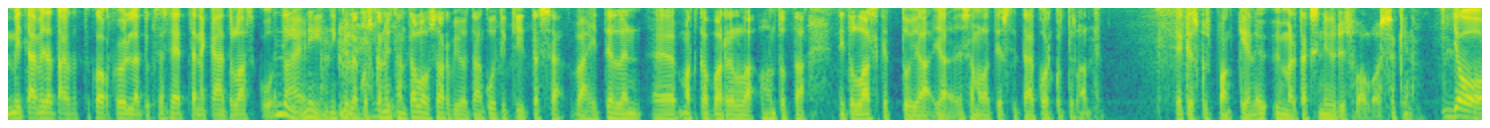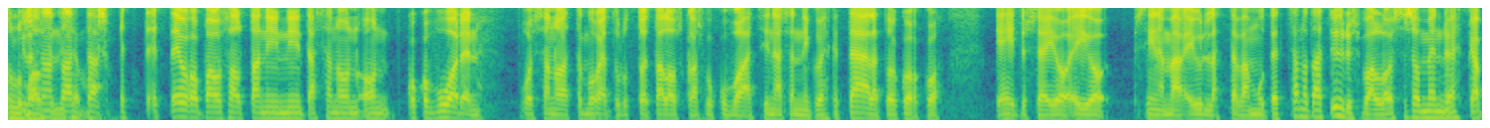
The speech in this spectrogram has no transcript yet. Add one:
Mitä, mitä tarkoitattu korkoyllätyksessä se, että ne kääntyi laskuun? Niin, tai... niin, niin, kyllä, koska nythän talousarvioita on kuitenkin tässä vähitellen matkan varrella on tota, niitä on laskettu ja, ja samalla tietysti tämä korkotilanne. Ja keskuspankkien ymmärtääkseni Yhdysvalloissakin Joo, on kyllä sanotaan, että, että, että Euroopan osalta niin, niin tässä on, on koko vuoden, voisi sanoa, että murentunut tuo talouskasvukuva, että sinänsä niin kuin ehkä täällä tuo korkokehitys ei ole, ei ole siinä määrin yllättävän, mutta et sanotaan, että Yhdysvalloissa se on mennyt ehkä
